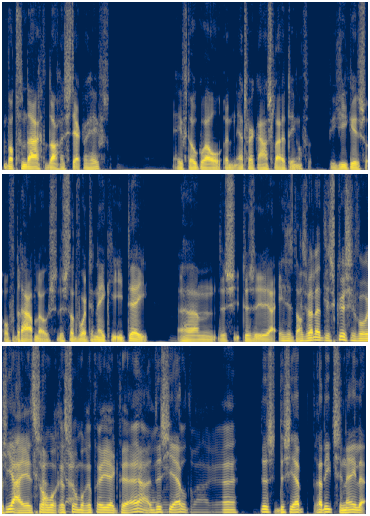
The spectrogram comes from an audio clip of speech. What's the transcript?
wat vandaag de dag een stekker heeft, heeft ook wel een netwerkaansluiting, of fysiek is of draadloos. Dus dat wordt in één keer IT. Ehm, dus, dus ja, is het dan is wel een discussie volgens Ja, mij in sommige, ja. sommige trajecten. Hè? Ja, dus je hebt- waar, eh, Dus, dus je hebt traditionele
